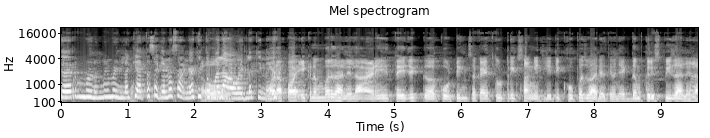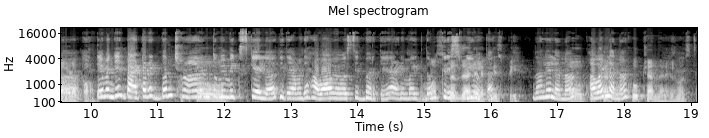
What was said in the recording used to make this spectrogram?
तर म्हणून मी म्हणलं की आता सगळ्यांना सांगा की तुम्हाला आवडलं की नाही. वडापाव एक नंबर झालेला आणि ते जे कोटिंगचं काय तू ट्रिक सांगितली ती खूपच भारी होती म्हणजे एकदम क्रिस्पी झालेला वडापाव. ते म्हणजे बॅटर एकदम छान तुम्ही मिक्स केलं की त्यामध्ये हवा व्यवस्थित भरते आणि मग एकदम क्रिस्पी क्रिस्पी. झालेलं ना? हो, खूप आवडलं छान- ना? खूप छान झालेलं मस्त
